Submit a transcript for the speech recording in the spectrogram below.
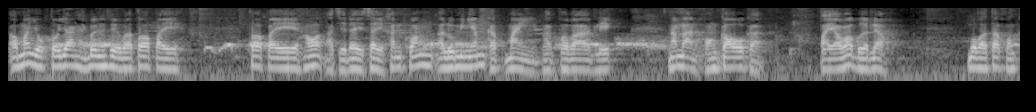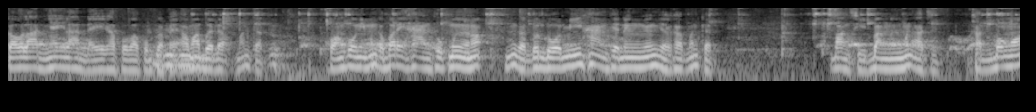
เอามายกตัวอย่างให้เบิ่งซื่อว่าต่อไปต่อไปเขาอาจจะได้ใส่คันควงอลูมิเนียมกับไม้ครับเพราะว่าเหล็กน้ำร้านของเก่าก็ไปเอามาเบิดแล้วบ่ว่าต่ของเก่าร้านใหญ่ร้านใดครับเพราะว่าผมก็ไปเอามาเบิดแล้วมันก็ของพวกนี้มันก็บ่ได้ห่างทุกมือเนาะมันก็โดนๆมีห่างเทื่อนึงจังซี่ครับ มันก็บางสีบางนึงมันอาจจะขันบ่งอ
